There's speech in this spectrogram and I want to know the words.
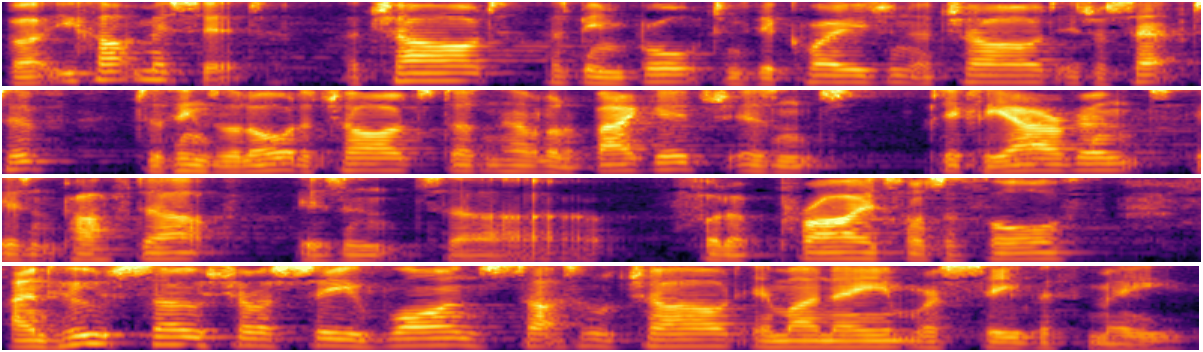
But you can't miss it. A child has been brought into the equation. A child is receptive to the things of the Lord. A child doesn't have a lot of baggage, isn't particularly arrogant, isn't puffed up, isn't uh, full of pride, so on and so forth. And whoso shall receive one such little child in my name receiveth me.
